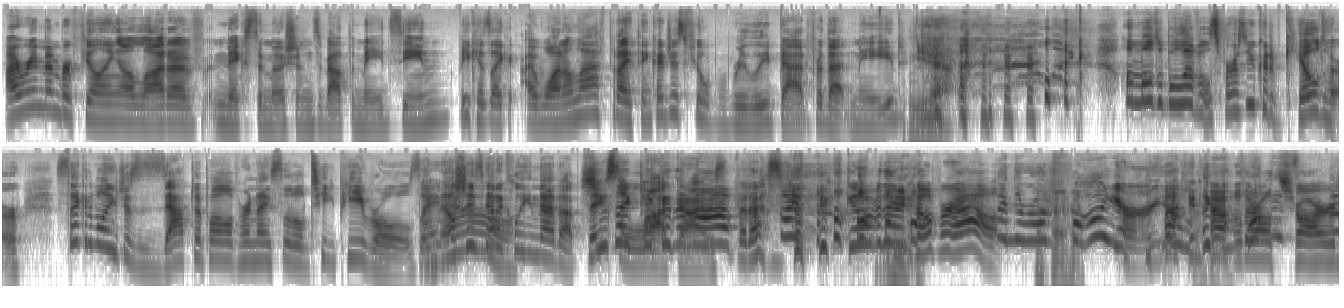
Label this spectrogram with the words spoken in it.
I remember feeling a lot of mixed emotions about the maid scene because, like, I want to laugh, but I think I just feel really bad for that maid. Yeah. like on multiple levels. First, you could have killed her. Second of all, you just zapped up all of her nice little TP rolls. Like I now she's got to clean that up. She was Thanks like a lot, picking them guys. up, and I was like, "Go over there and help her out." And they're on fire. You know, I like, they're all charred.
